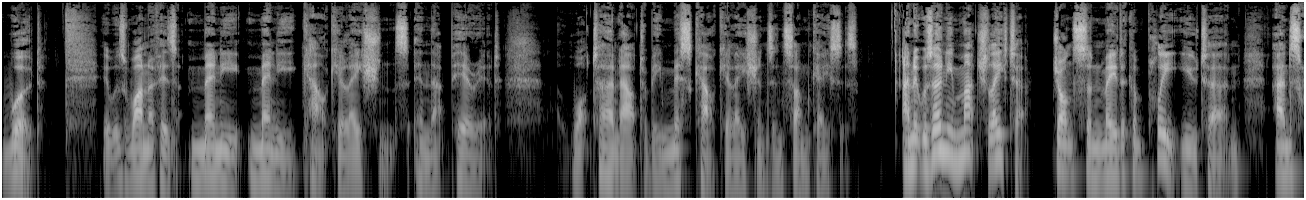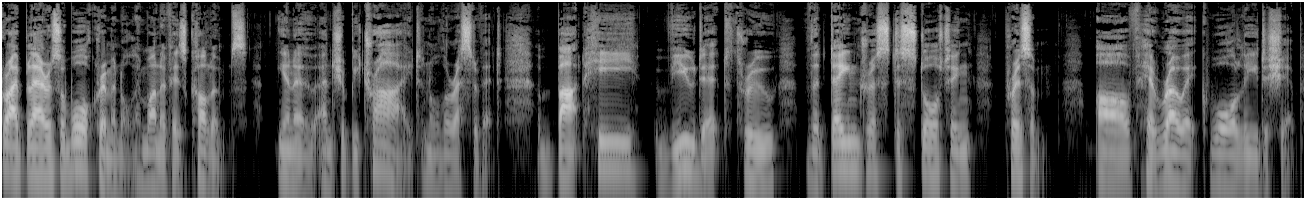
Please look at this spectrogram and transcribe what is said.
would. It was one of his many many calculations in that period, what turned out to be miscalculations in some cases, and it was only much later Johnson made a complete U turn and described Blair as a war criminal in one of his columns, you know, and should be tried and all the rest of it. But he viewed it through the dangerous, distorting prism of heroic war leadership.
